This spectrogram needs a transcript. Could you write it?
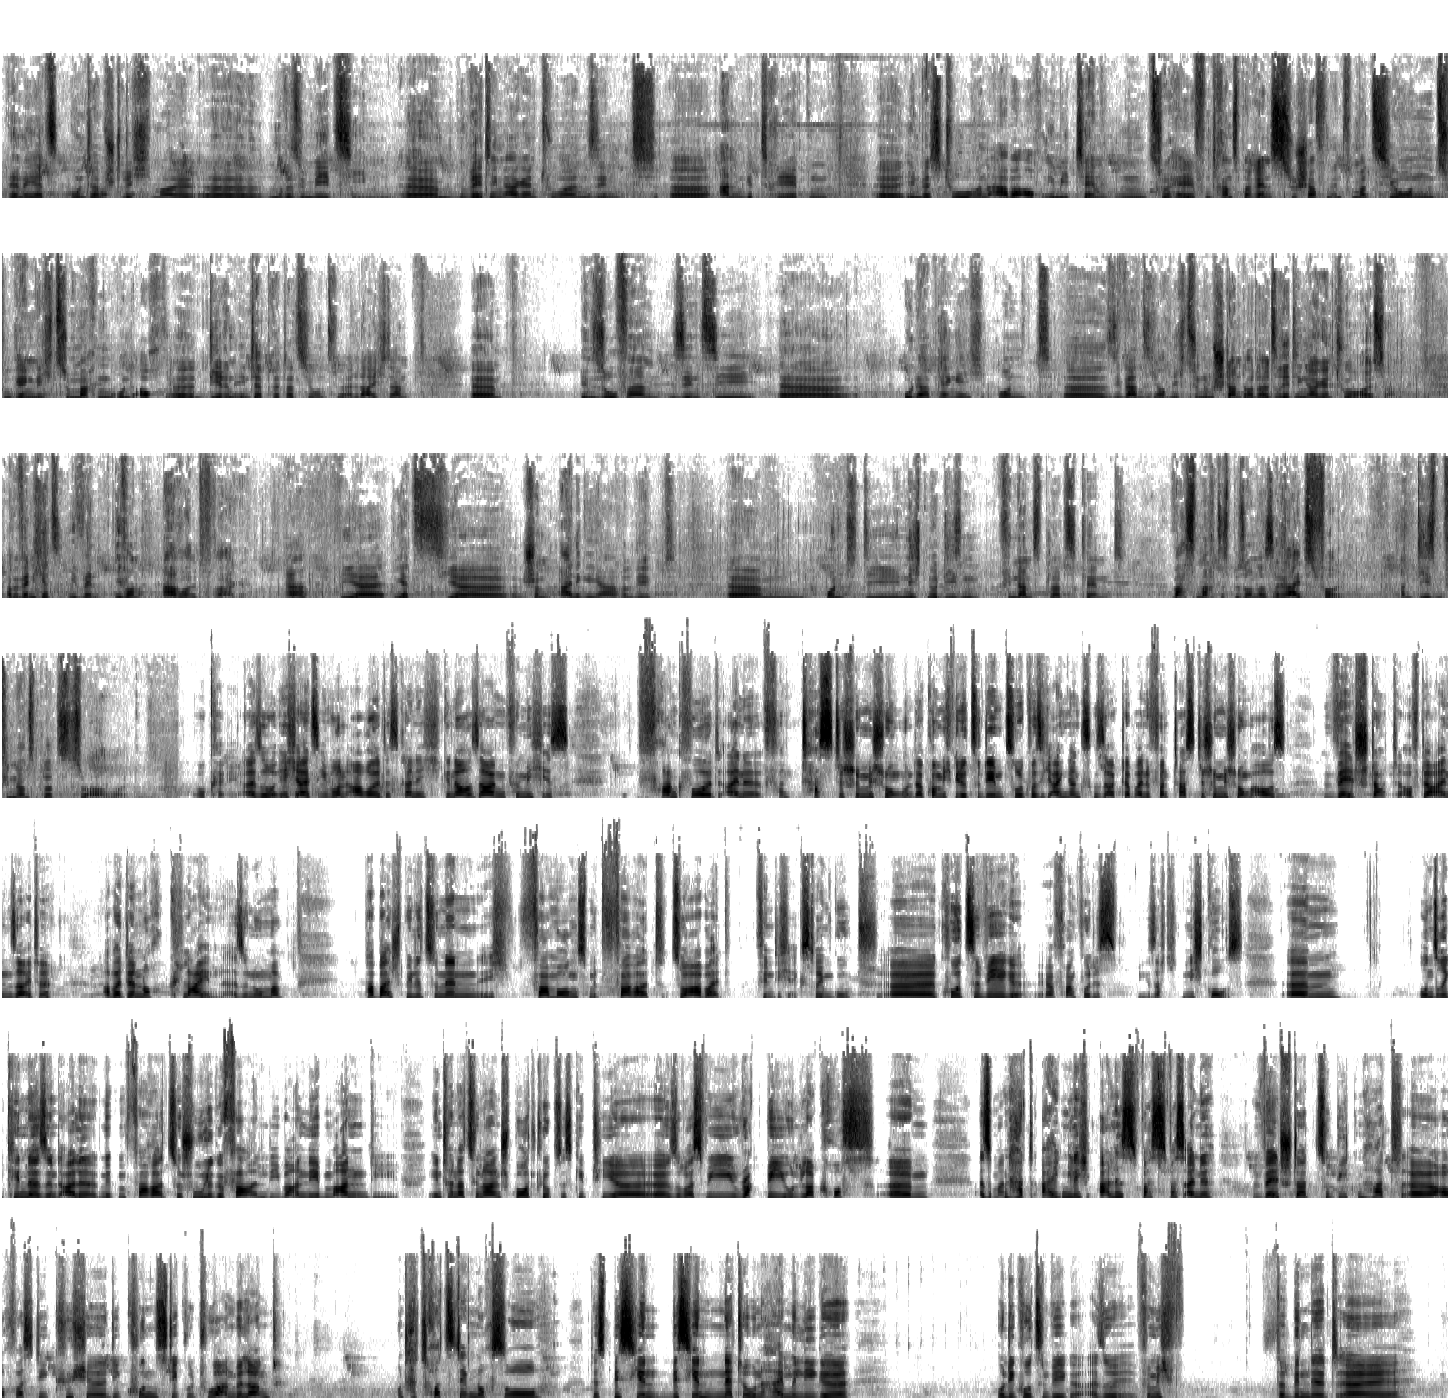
Wenn wir jetzt unterm Strich mal äh, ein Resümee ziehen. Ähm, Ratingagenturen sind äh, angetreten, äh, Investoren, aber auch Emittenten zu helfen, Transparenz zu schaffen, Informationen zugänglich zu machen und auch äh, deren Interpretation zu erleichtern. Äh, insofern sind sie äh, unabhängig und äh, sie werden sich auch nicht zu einem Standort als Ratingagentur äußern. Aber wenn ich jetzt Yvonne Arold frage, ja, die äh, jetzt hier schon einige Jahre lebt und die nicht nur diesen Finanzplatz kennt, was macht es besonders reizvoll, an diesem Finanzplatz zu arbeiten? Okay, also ich als Yvonne Arold, das kann ich genau sagen, für mich ist Frankfurt eine fantastische Mischung, und da komme ich wieder zu dem zurück, was ich eingangs gesagt habe, eine fantastische Mischung aus Weltstadt auf der einen Seite, aber dennoch klein. Also nur mal ein paar Beispiele zu nennen. Ich fahre morgens mit Fahrrad zur Arbeit, finde ich extrem gut. Äh, kurze Wege. Ja, Frankfurt ist, wie gesagt, nicht groß. Ähm, unsere Kinder sind alle mit dem Fahrrad zur Schule gefahren. Die waren nebenan. Die internationalen Sportclubs. Es gibt hier äh, sowas wie Rugby und Lacrosse. Ähm, also man hat eigentlich alles, was, was eine Weltstadt zu bieten hat, äh, auch was die Küche, die Kunst, die Kultur anbelangt. Und hat trotzdem noch so das bisschen, bisschen nette und heimelige und die kurzen Wege. Also für mich verbindet äh,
